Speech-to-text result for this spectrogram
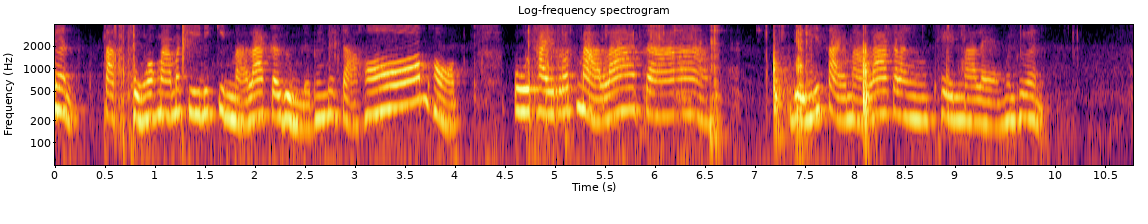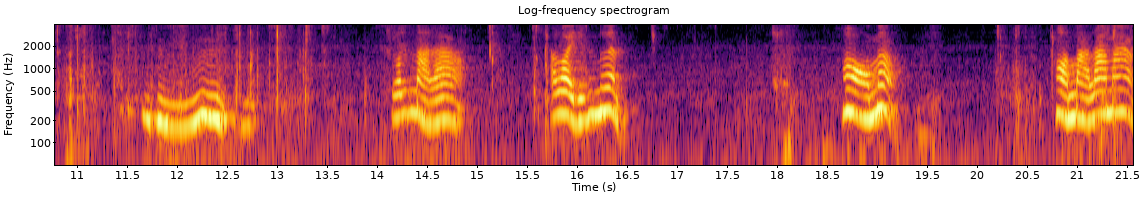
พื่อนๆตัดถุงออกมาเมื่อกี้นี่กลิ่นหมาล่ากระหึ่มเลยเพื่อนๆจ๋าหอมหอมปูไทยรสหมาล่าจ้าเดี๋ยวนี้สายหมาล่ากำลังเทรนมาแรงเพื่อนๆรสหมาล่า อร่อยดิเพื่อนๆหอมอะ หอมหมาล่ามาก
